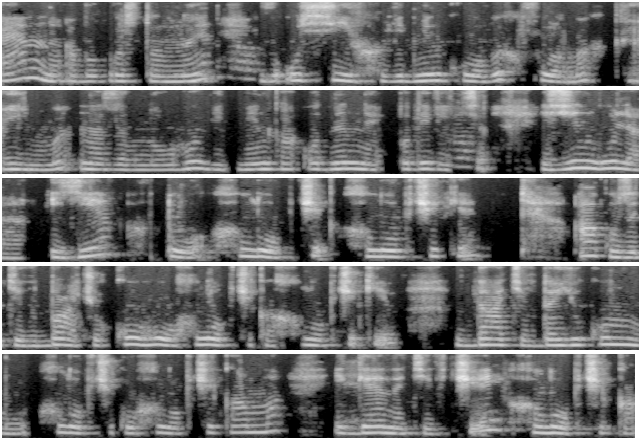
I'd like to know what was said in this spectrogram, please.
«н», або просто «н» в усіх відмінкових формах, крім називного відмінка однини. Подивіться, зінгуляр є хто? Хлопчик, хлопчики, Акузатив бачу кого хлопчика, хлопчиків, датів даю кому хлопчику, хлопчикам, і генетів чей хлопчика,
